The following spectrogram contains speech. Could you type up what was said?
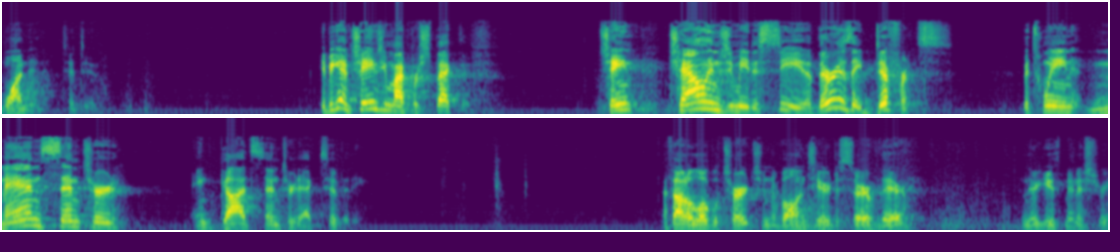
wanted to do. He began changing my perspective, challenging me to see that there is a difference between man centered and God centered activity. I found a local church and volunteered to serve there in their youth ministry.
